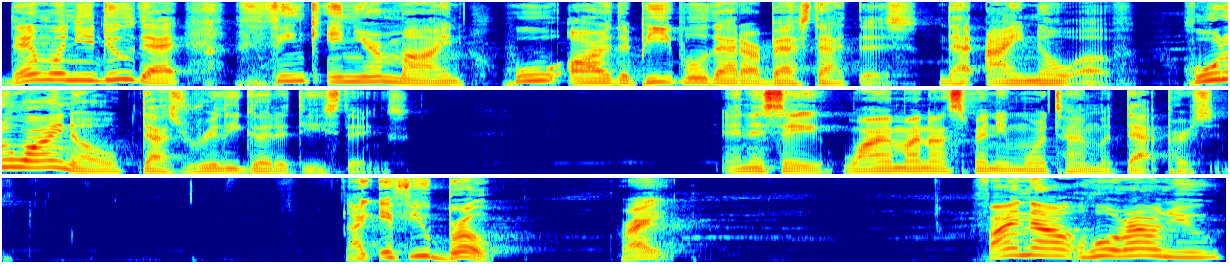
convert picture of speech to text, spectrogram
Then, when you do that, think in your mind who are the people that are best at this that I know of? Who do I know that's really good at these things? And then say, why am I not spending more time with that person? Like, if you broke, right? Find out who around you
